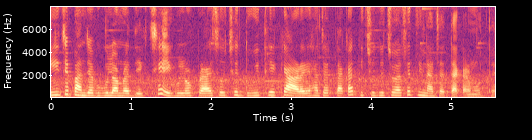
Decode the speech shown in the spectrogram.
এই যে পাঞ্জাবিগুলো আমরা দেখছি, এগুলোর প্রাইস হচ্ছে দুই থেকে আড়াই হাজার টাকা, কিছু কিছু আছে তিন হাজার টাকার মধ্যে।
